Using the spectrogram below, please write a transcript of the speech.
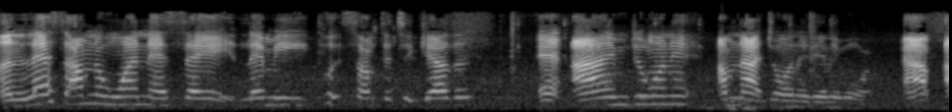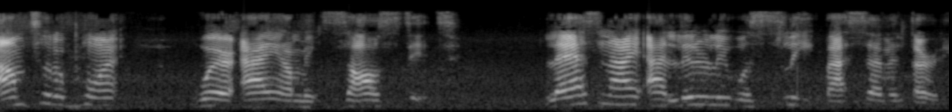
unless I'm the one that say, "Let me put something together," and I'm doing it. I'm not doing it anymore. I'm, to the point where I am exhausted. Last night I literally was asleep by 7:30.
